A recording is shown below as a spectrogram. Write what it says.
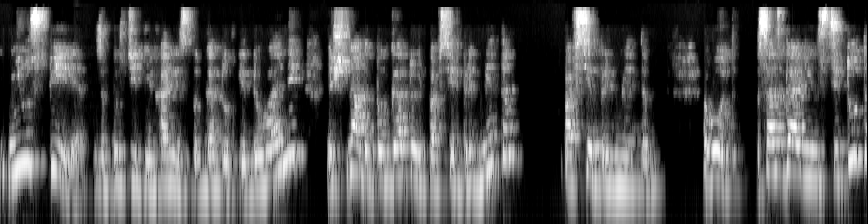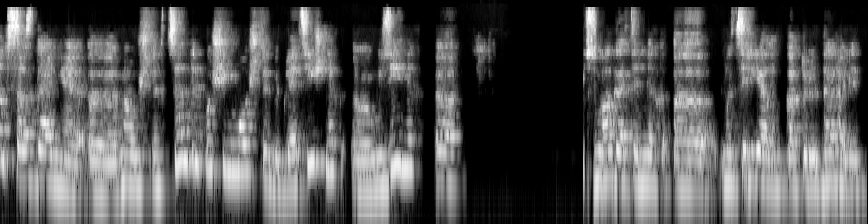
Не успели запустить механизм подготовки до войны, значит, надо подготовить по всем предметам, по всем предметам. Вот. Создание институтов, создание э, научных центров очень мощных, библиотечных, э, музейных э, вспомогательных э, материалов, которые давали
